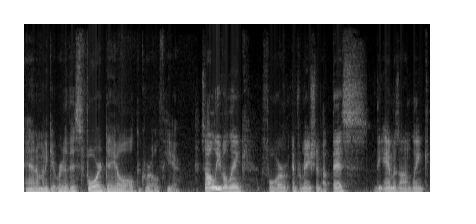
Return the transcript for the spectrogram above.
and I'm going to get rid of this four day old growth here. So I'll leave a link for information about this, the Amazon link,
